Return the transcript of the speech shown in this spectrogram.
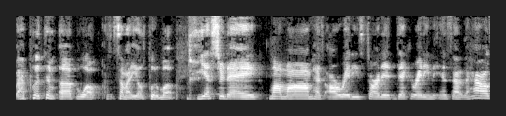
I put them up. Well, somebody else put them up yesterday. My mom has already started decorating the inside of the house.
